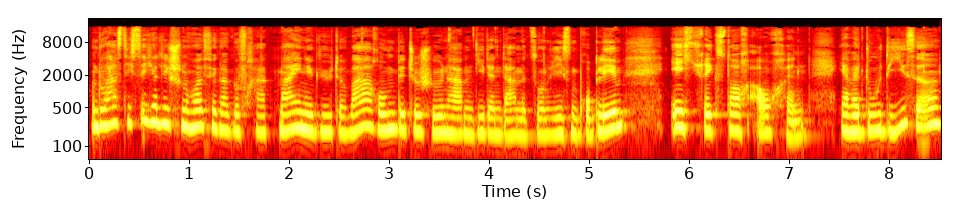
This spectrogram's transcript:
Und du hast dich sicherlich schon häufiger gefragt, meine Güte, warum bitteschön haben die denn damit so ein Riesenproblem? Ich krieg's doch auch hin. Ja, weil du diese,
